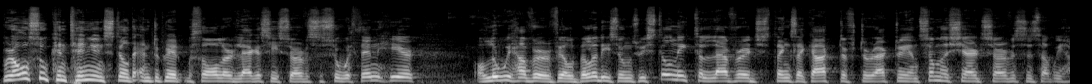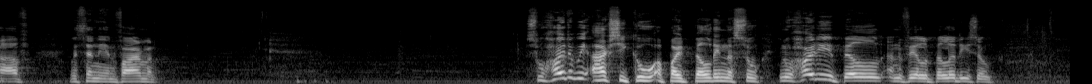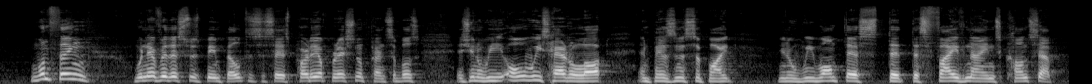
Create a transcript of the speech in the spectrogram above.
We're also continuing still to integrate with all our legacy services. So within here, although we have our availability zones, we still need to leverage things like Active Directory and some of the shared services that we have within the environment. So how do we actually go about building this? So, you know, how do you build an availability zone? One thing, whenever this was being built, as I say, as part of the operational principles, is, you know, we always heard a lot in business about, you know, we want this, this five nines concept.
